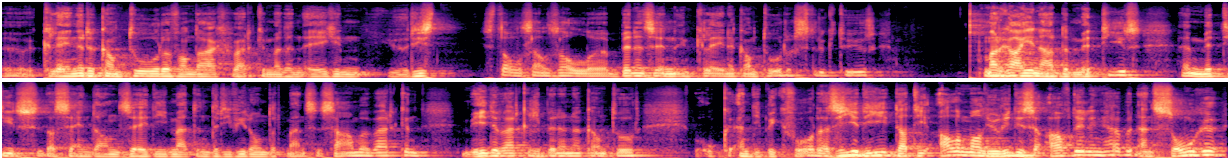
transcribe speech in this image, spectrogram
Uh, kleinere kantoren vandaag werken met een eigen jurist, meestal zelfs al uh, binnen zijn kleine kantoorstructuur. Maar ga je naar de midtiers, midtiers, dat zijn dan zij die met een 300, 400 mensen samenwerken, medewerkers binnen een kantoor, ook, en die Big Four, dan zie je die, dat die allemaal juridische afdelingen hebben en sommige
